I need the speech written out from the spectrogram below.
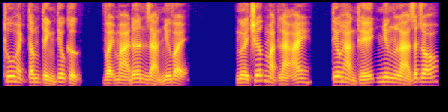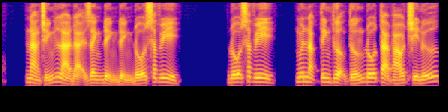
thu hoạch tâm tình tiêu cực, vậy mà đơn giản như vậy. Người trước mặt là ai, tiêu hàn thế nhưng là rất rõ, nàng chính là đại danh đỉnh đỉnh Đỗ Sát Vi. Đỗ Sát Vi, nguyên nặc tinh thượng tướng Đỗ Tạp áo trí nữ.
